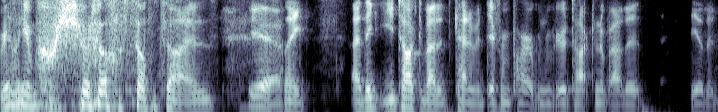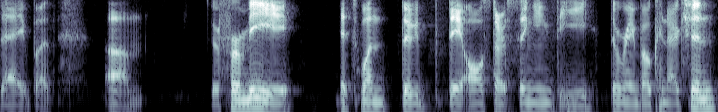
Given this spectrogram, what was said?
really emotional sometimes. yeah, like I think you talked about it kind of a different part when we were talking about it the other day, but um for me it's when the they all start singing the the Rainbow Connection.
